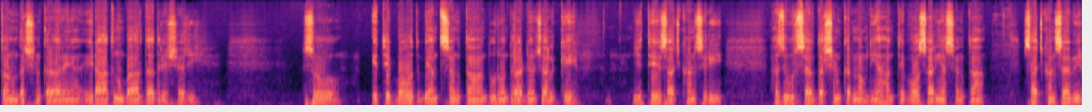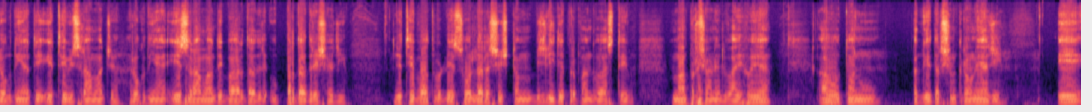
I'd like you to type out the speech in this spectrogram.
ਤੁਹਾਨੂੰ ਦਰਸ਼ਨ ਕਰਾ ਰਹੇ ਹਾਂ। ਇਹ ਰਾਤ ਨੂੰ ਬਾਹਰ ਦਾ ਦ੍ਰਿਸ਼ ਹੈ ਜੀ। ਸੋ ਇੱਥੇ ਬਹੁਤ ਬੇਅੰਤ ਸੰਗਤਾਂ ਦੂਰੋਂ ਦਰਾਡਿਓਂ ਚੱਲ ਕੇ ਜਿੱਥੇ ਸੱਚਖੰਡ ਸ੍ਰੀ ਹਜ਼ੂਰ ਸਾਹਿਬ ਦਰਸ਼ਨ ਕਰਨ ਆਉਂਦੀਆਂ ਹਨ ਤੇ ਬਹੁਤ ਸਾਰੀਆਂ ਸੰਗਤਾਂ ਸੱਚਖੰਡ ਸਾਹਿਬ ਵੀ ਰੁਕਦੀਆਂ ਤੇ ਇੱਥੇ ਵੀ ਸਰਾਵਾਂ 'ਚ ਰੁਕਦੀਆਂ। ਇਹ ਸਰਾਵਾਂ ਦੇ ਬਾਹਰ ਦਾ ਦ੍ਰਿ- ਉੱਪਰ ਦਾ ਦ੍ਰਿਸ਼ ਹੈ ਜੀ। ਜਿੱਥੇ ਬਹੁਤ ਵੱਡੇ ਸੋਲਰ ਸਿਸਟਮ ਬਿਜਲੀ ਦੇ ਪ੍ਰਬੰਧ ਵਾਸਤੇ ਮਹਾਂਪੁਰਸ਼ਾਂ ਨੇ ਲਵਾਏ ਹੋਏ ਆ। ਆਓ ਤੁਹਾਨੂੰ ਅੱਗੇ ਦਰਸ਼ਨ ਕਰਾਉਣੇ ਆ ਜੀ। ਇਹ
